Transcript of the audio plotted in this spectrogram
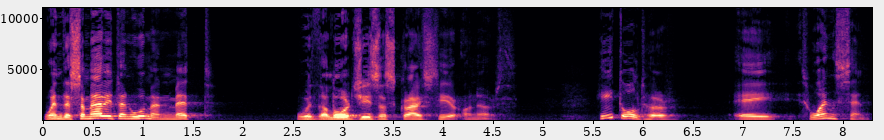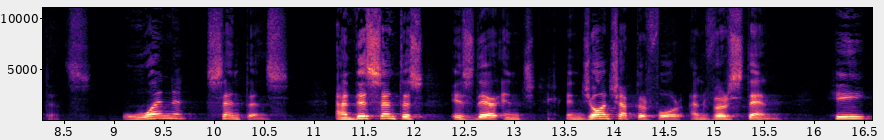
When the Samaritan woman met with the Lord Jesus Christ here on earth, he told her a one sentence. One sentence. And this sentence is there in, in John chapter 4 and verse 10. He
